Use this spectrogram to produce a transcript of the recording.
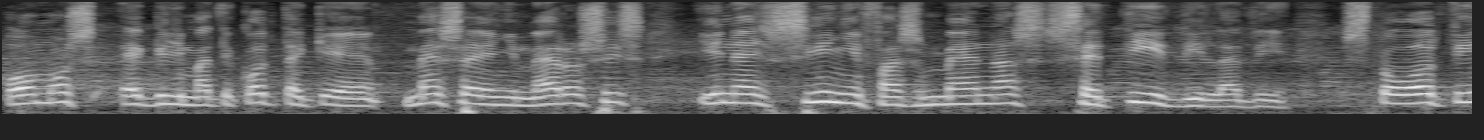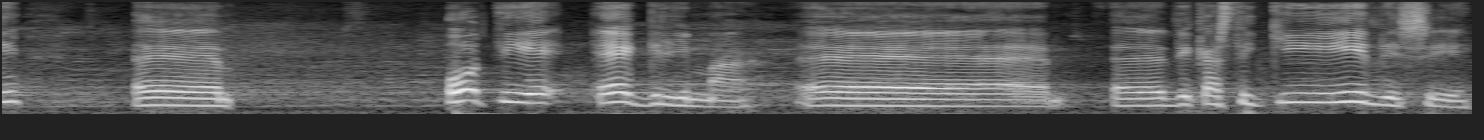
όμως εγκληματικότητα και μέσα ενημέρωσης είναι συνυφασμένα σε τι δηλαδή, στο ότι ε, ό,τι έγκλημα, ε, ε, δικαστική είδηση,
